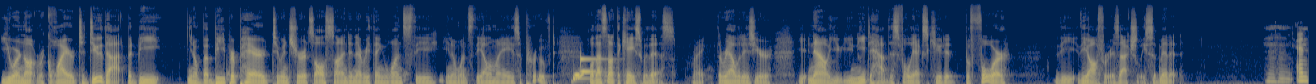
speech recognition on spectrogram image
you are not required to do that, but be you know, but be prepared to ensure it's all signed and everything once the you know once the LMIA is approved. Well, that's not the case with this, right? The reality is you're you, now you you need to have this fully executed before the the offer is actually submitted. Mm-hmm. And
